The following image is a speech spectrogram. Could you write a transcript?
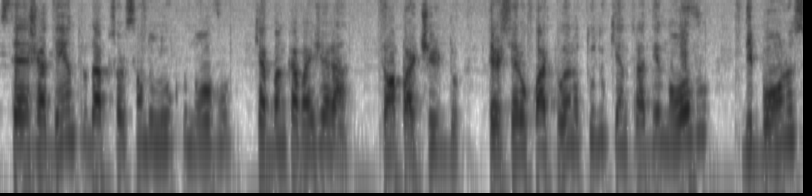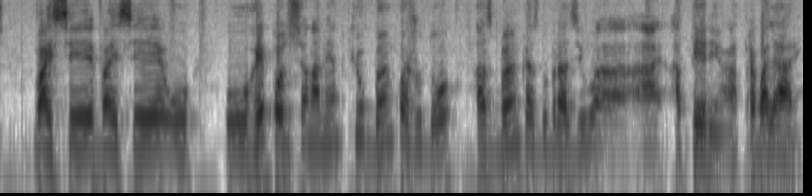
esteja dentro da absorção do lucro novo que a banca vai gerar. Então, a partir do terceiro ou quarto ano, tudo que entrar de novo de bônus vai ser, vai ser o, o reposicionamento que o banco ajudou as bancas do Brasil a, a, a terem, a trabalharem.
